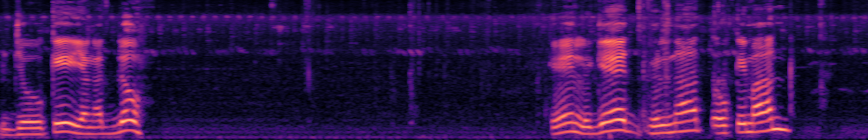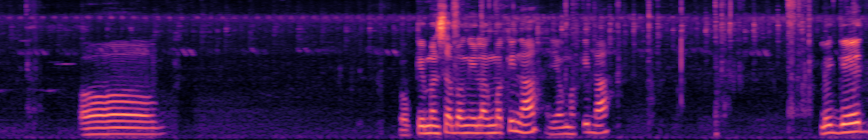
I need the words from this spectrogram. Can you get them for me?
Medyo okay ang adlo. Okay ligid. Will not. Okay man. Oh. Okay man sa bang ilang makina. Yung makina. Ligid.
